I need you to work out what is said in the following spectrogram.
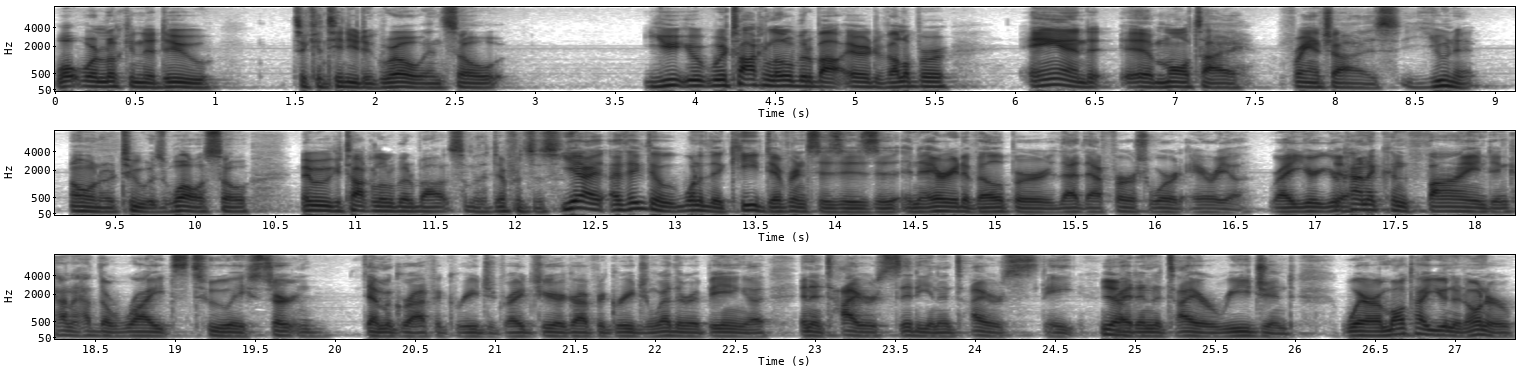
what we're looking to do to continue to grow. And so you we're talking a little bit about area developer and a multi franchise unit owner too as well. So maybe we could talk a little bit about some of the differences. Yeah, I think that one of the key differences is an area developer that that first word area, right? You're you're yeah. kind of confined and kind of have the rights to a certain demographic region, right? Geographic region, whether it being a, an entire city, an entire state, yeah. right, an entire region, where a multi-unit owner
